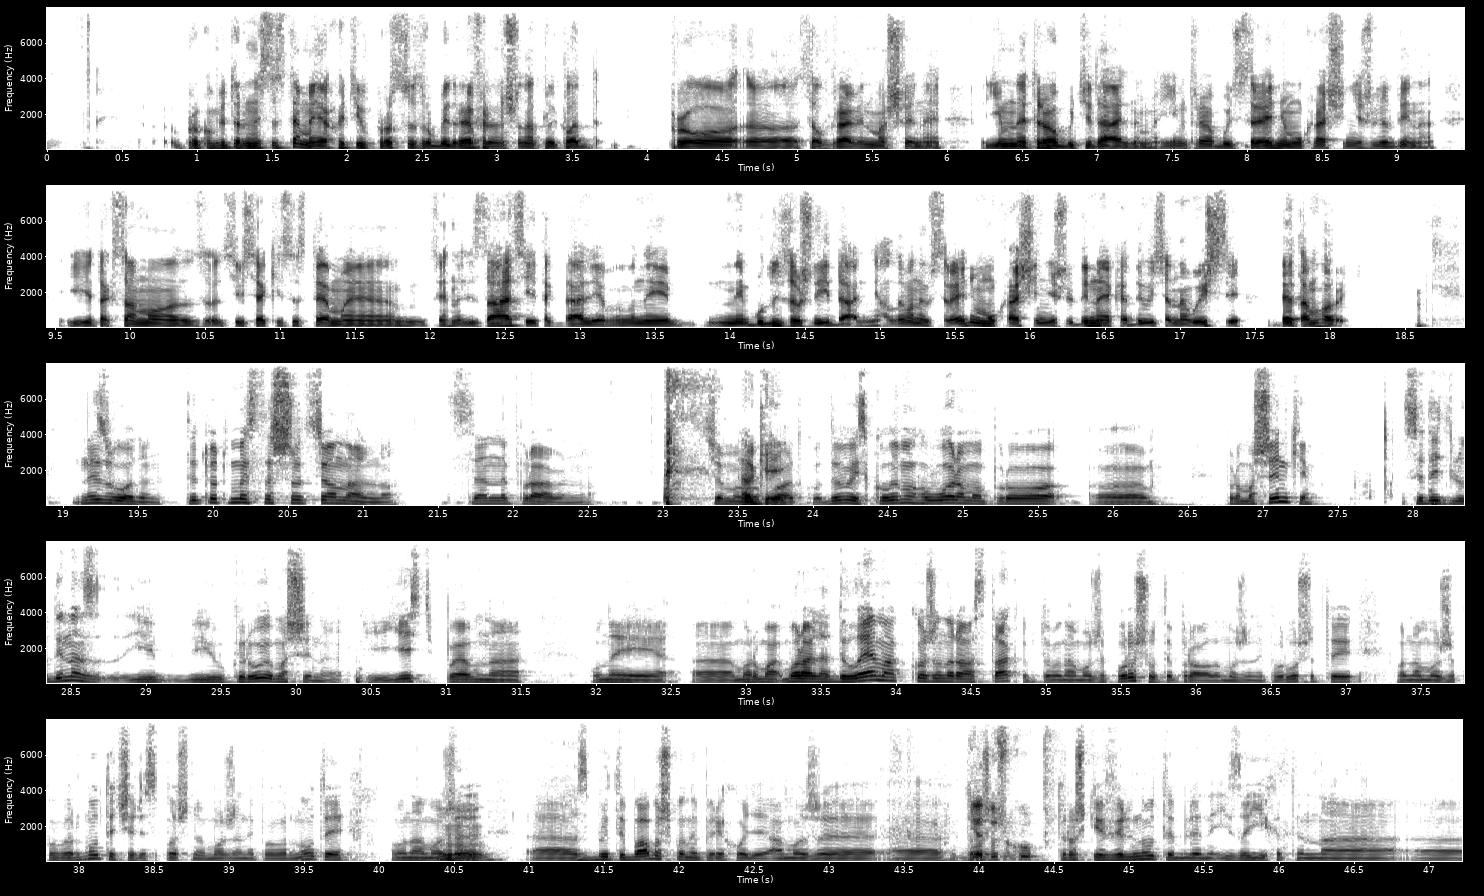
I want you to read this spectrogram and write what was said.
про комп'ютерні системи. Я хотів просто зробити референс, що, наприклад, про self-driving машини. Їм не треба бути ідеальними, їм треба бути в середньому краще, ніж людина. І так само ці всякі системи сигналізації і так далі, вони не будуть завжди ідеальні, але вони в середньому краще, ніж людина, яка дивиться на вишці, де там горить. Не згоден. Ти тут мислиш раціонально. Це неправильно. В цьому Окей. випадку. Дивись, коли ми говоримо про, е, про машинки, сидить людина і, і керує машиною. І є певна у неї е, моральна дилема кожен раз, так? Тобто вона може порушувати правила, може не порушити, вона може повернути через сплошну, може не повернути, вона може е, збити бабушку на переході, а може е, трошки, трошки вільнути, блін, і заїхати на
